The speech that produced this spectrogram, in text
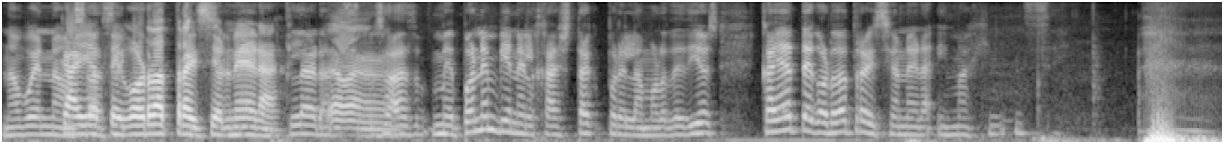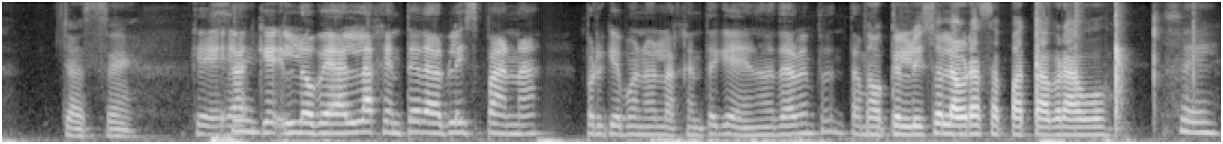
No, bueno. Cállate, gorda traicionera. Claro. Ah. O sea, me ponen bien el hashtag por el amor de Dios. Cállate, gorda traicionera. Imagínense. ya sé. Que, Sí. que lo vea la gente de habla hispana. Porque, bueno, la gente que no de habla. No, que lo hizo Laura Zapata Bravo. Sí.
